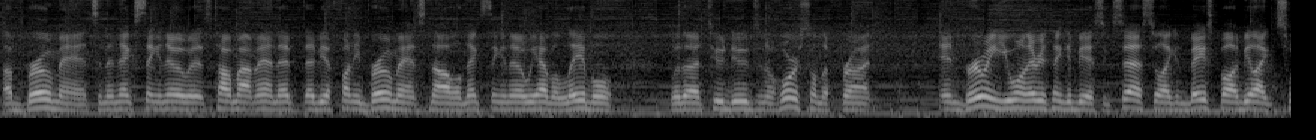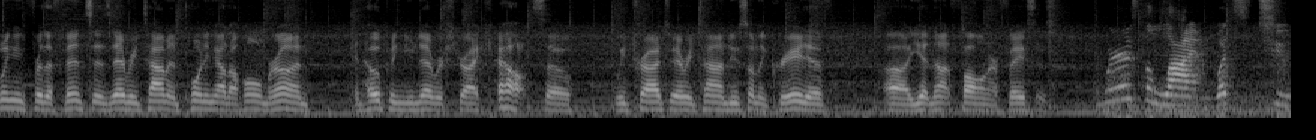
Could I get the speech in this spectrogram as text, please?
a bromance, and the next thing you know, it's talking about, man, that, would be a funny bromance novel. Next thing you know, we have a label with uh, two dudes and a horse on the front in brewing, you want everything to be a success. So like in baseball, it'd be like swinging for the fences every time and pointing out a home run and hoping you never strike out. So we try to every time do something creative, uh, yet not fall on our faces. Where's the line? What's too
